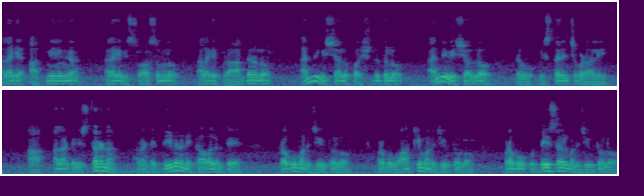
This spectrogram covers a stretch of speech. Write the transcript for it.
అలాగే ఆత్మీయంగా అలాగే విశ్వాసంలో అలాగే ప్రార్థనలో అన్ని విషయాల్లో పరిశుద్ధతలో అన్ని విషయాల్లో నువ్వు విస్తరించబడాలి. అలాంటి విస్తరణ అలాంటి దీవెన నీకు కావాలంటే ప్రభు మన జీవితంలో ప్రభు వాక్యం మన జీవితంలో ప్రభు ఉద్దేశాలు మన జీవితంలో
